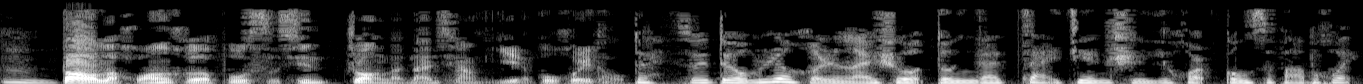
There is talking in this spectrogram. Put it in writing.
嗯，到了黄河不死心，撞了南墙也不回头。对，所以对我们任何人来说，都应该再坚持一会儿。公司发布会。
